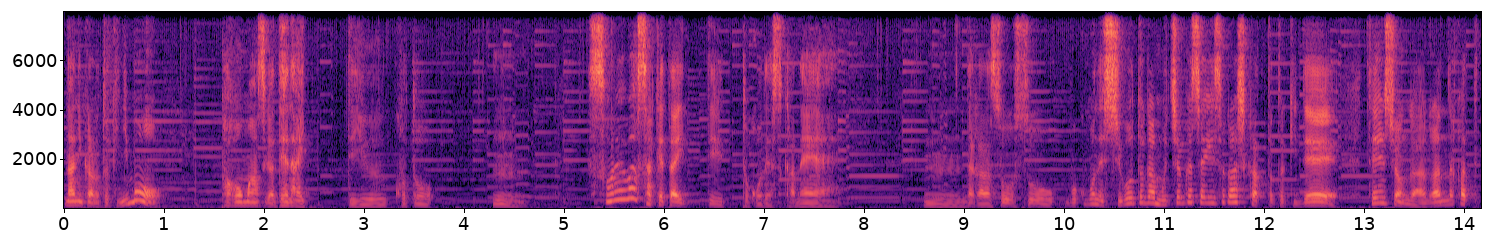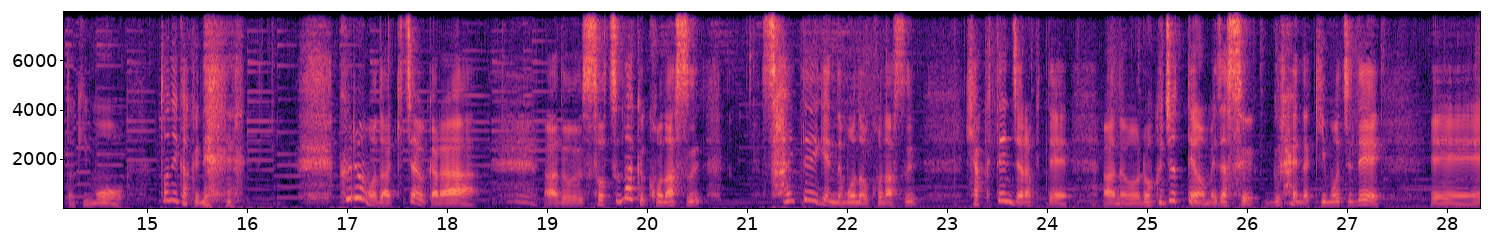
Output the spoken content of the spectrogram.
何かの時にもパフォーマンスが出ないっていうこと、うん、それは避けたいっていうとこですかね。うん、だからそうそう。僕もね仕事がむちゃくちゃ忙しかった時でテンションが上がんなかった時もとにかくね 来るものは来ちゃうからあのそつなくこなす。最低限のものをこなす。100点じゃなくてあの60点を目指すぐらいな気持ちで、えー、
